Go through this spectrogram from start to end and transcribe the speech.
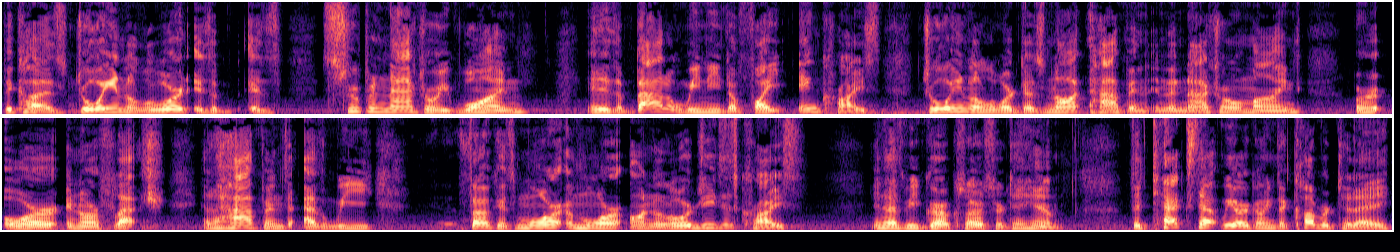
because joy in the Lord is a is supernaturally won it is a battle we need to fight in Christ. Joy in the Lord does not happen in the natural mind or or in our flesh. It happens as we focus more and more on the Lord Jesus Christ and as we grow closer to him. The text that we are going to cover today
